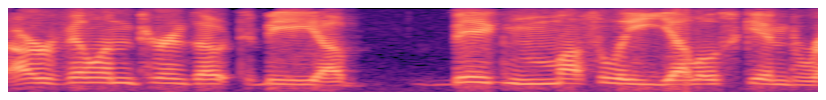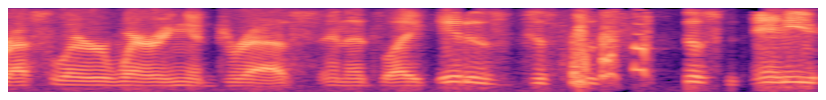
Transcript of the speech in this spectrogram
our villain turns out to be a big muscly yellow-skinned wrestler wearing a dress, and it's like it is just just, just any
